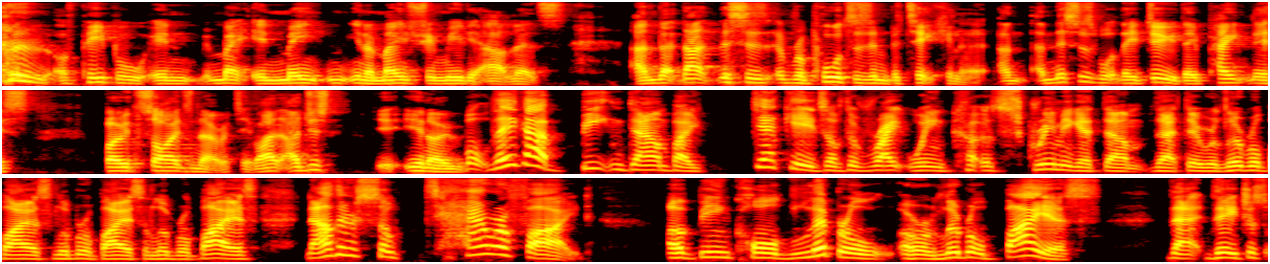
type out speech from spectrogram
of people in in main you know mainstream media outlets, and that that this is reporters in particular, and and this is what they do. They paint this both sides narrative. I, I just you know. Well, they got beaten down by decades of the right wing co- uh, screaming at them that they were liberal bias, liberal bias, and liberal bias. Now they're so terrified of being called liberal or liberal bias that they just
